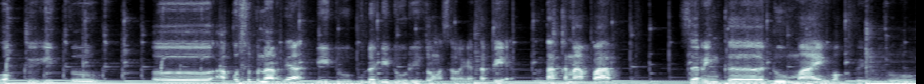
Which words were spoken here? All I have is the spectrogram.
waktu itu uh, aku sebenarnya di udah di Duri kalau nggak salah ya. Tapi entah kenapa sering ke Dumai waktu itu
